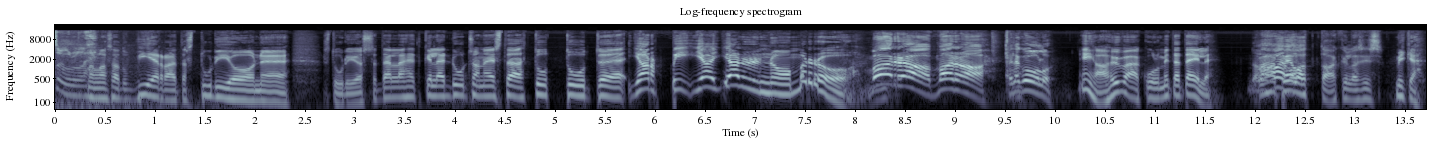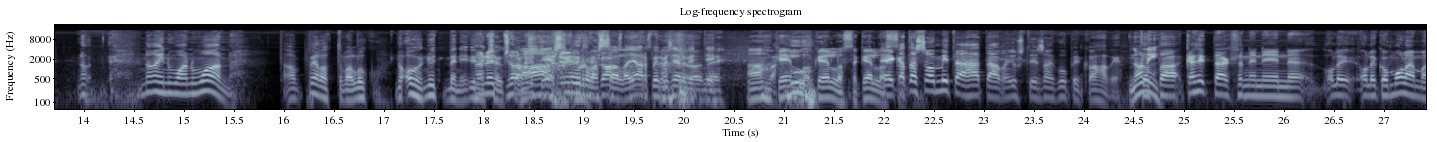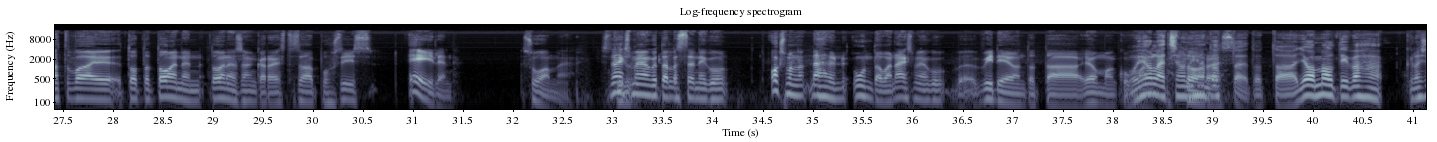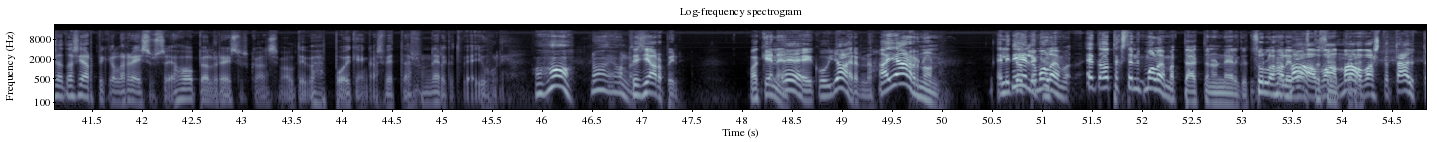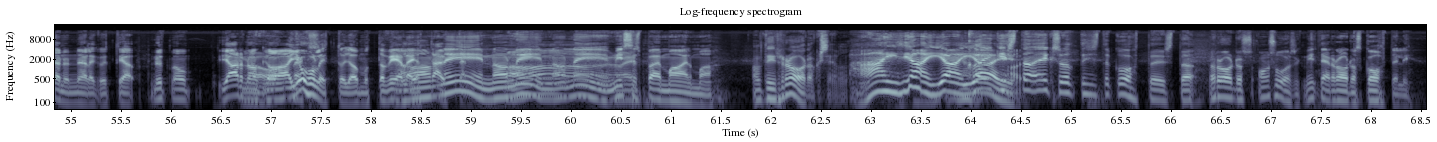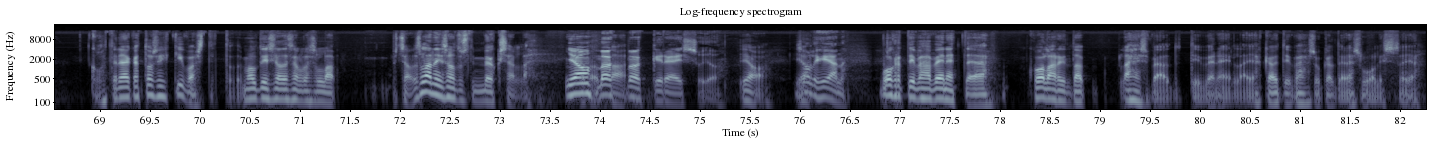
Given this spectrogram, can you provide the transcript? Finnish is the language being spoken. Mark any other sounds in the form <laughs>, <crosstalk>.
sulle. Me ollaan saatu vieraita studioon. Studiossa tällä hetkellä Dudsoneista tuttuut eh, Jarppi ja Jarno. Moro! Moro, moro! Mitä kuuluu? Ihan hyvää kuul. Mitä teille? No, Vähän aivan- pelottaa kyllä siis. Mikä? No 911. Tämä on pelottava luku. No oi, nyt meni No nyt se on 912. nyt turvassa 912. olla. Jarppi, me No selvittiin. niin. Ah, kello, kellossa, kellossa. Eikä tässä ole mitään hätää, mä justiin sain kupin kahvia. No niin. Tota, käsittääkseni, niin oli, oliko molemmat vai tota, toinen, toinen sankareista saapui siis eilen Suomeen? Siis näinkö me jonkun tällaisen, niinku, onko mä nähnyt unta vai näinkö me jonkun videon tota, jommankumman Voi olla, että se on ihan totta. Tota, joo, me oltiin vähän, kyllä siellä taas Jarppikin olla reissussa ja HP oli reissussa kanssa. Me oltiin vähän poikien kanssa vettää sun 40 v juhlia. Oho, no ei onne. Siis Jarpin? Vai kenen? Ei, kun Jarno. Ah, Jarnon. Eli te olette 40. molemmat. Et, ootteko te nyt molemmat täyttänyt 40? Sulla oli No, mä, vasta oon vaan, mä oon vasta täyttänyt 40 ja nyt me on Jarnoakin No, onneksi. juhlittu jo, mutta vielä ei ole No täyttänyt. niin, no niin, no niin. no Missäs ei. päin maailmaa? Oltiin Roodoksella. Ai, ai, ai, ai. Kaikista eksoottisista kohteista Roodos on suosikki. Miten Roodos kohteli? Kohteli aika tosi kivasti. Tota. Me oltiin siellä sellaisella, sellaisella niin sanotusti möksällä. Joo. Tota, Mök, mökkireissu, joo. Joo. Se ja oli hieno. Vuokrattiin vähän venettä ja Kolarilta lähes vältyttiin veneillä ja käytiin vähän sukeltelemassa luolissa ja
